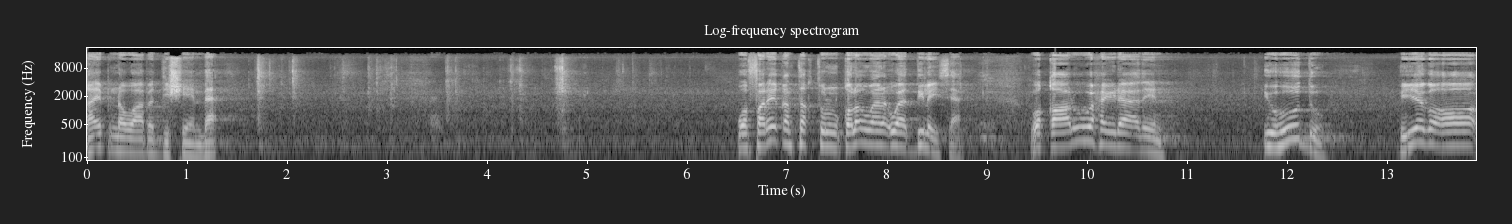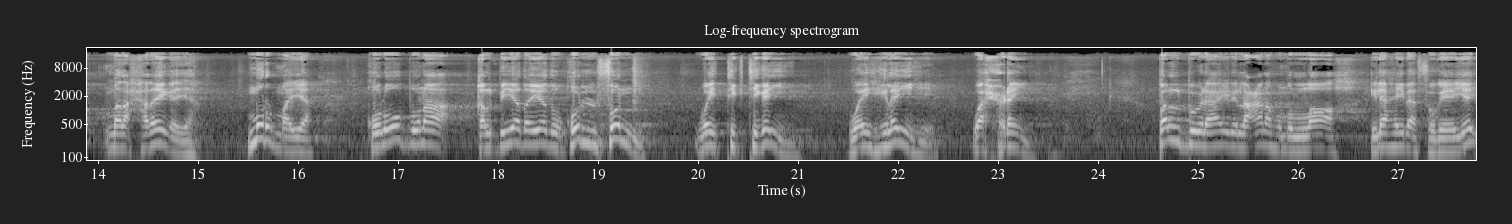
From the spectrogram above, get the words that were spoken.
qaybna waaba disheenba wa fariiqan taqtuluun qolo waa dilaysaan. Wa qaaluu waxay yidhaahdeen yuhuuddu iyaga oo madaxadaygaya murmaya quluubunaa qalbiyadayadu qulfun way tigtigan yihiin way hilan yihiin waa xidhan yihiin. Bal buu ilaahay yidhi lacanahum ullah ilaahay baa fogeeyey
